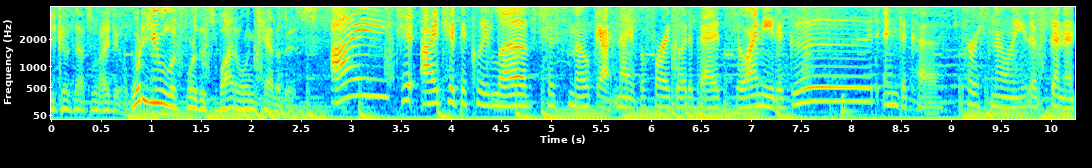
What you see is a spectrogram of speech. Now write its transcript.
because that's what I do. What do you look for that's vital in cannabis? I I typically love to smoke at night before I go to bed, so I need a good indica personally that's gonna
